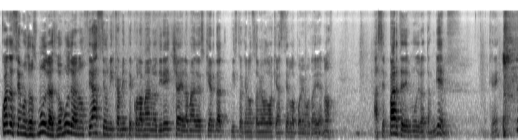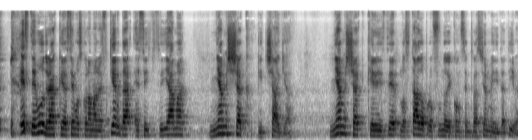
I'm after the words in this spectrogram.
Cuando hacemos los mudras, los mudras no se hace únicamente con la mano derecha y la mano izquierda, visto que no sabemos lo que hacer, lo ponemos allá, no. Hace parte del mudra también. ¿ok? Este mudra que hacemos con la mano izquierda es- se llama Nyamshak Gichagya. Nyamshak quiere decir el estado profundo de concentración meditativa.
